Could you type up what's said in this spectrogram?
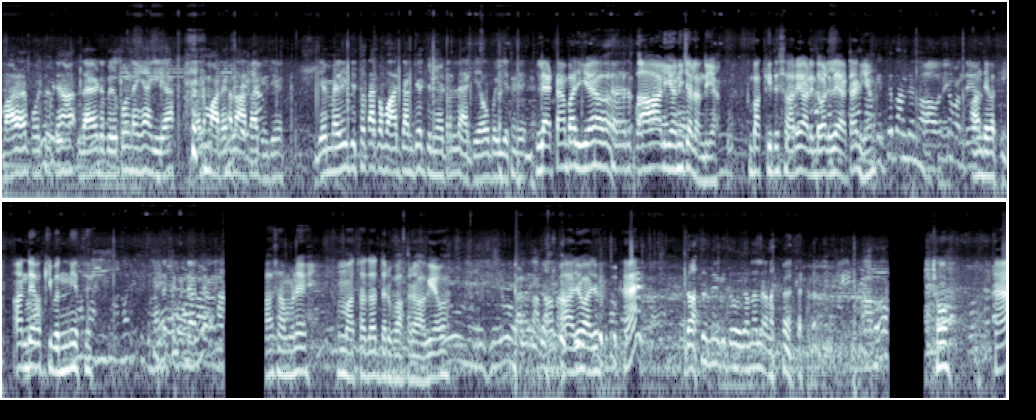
ਮਾੜਾ ਪੁੱਛ ਚੁੱਕੇ ਹਾਂ ਲਾਈਟ ਬਿਲਕੁਲ ਨਹੀਂ ਹੈਗੀ ਆ ਔਰ ਮਾੜੇ ਹਾਲਾਤ ਹੈਗੇ ਜੇ। ਜੇ ਮੇਰੀ ਜਿੱਥੋਂ ਤੱਕ ਆਵਾਜ਼ ਜਾਂਦੀ ਹੈ ਜਨਰੇਟਰ ਲੈ ਕੇ ਆਓ ਬਈ ਇੱਥੇ। ਲਾਈਟਾਂ ਭਾਜੀ ਆ ਆਹ ਵਾਲੀਆਂ ਨਹੀਂ ਚੱਲਣਦੀਆਂ। ਬਾਕੀ ਤੇ ਸਾਰੇ ਆਲੇ ਦੁਆਲੇ ਲਾਈਟ ਹੈਗੀਆਂ। ਆਂਦੇ ਵਕੀ ਆਂਦੇ ਬੱਕੀ ਬੰਨਣੀ ਇੱਥੇ। ਆ ਸਾਹਮਣੇ ਮਾਤਾ ਦਾ ਦਰਬਾਰ ਆ ਗਿਆ ਵਾ। ਆ ਜਾਓ ਆ ਜਾਓ ਹੈ? 10 ਰੁਪਏ ਕੀ ਦੋ ਕਹਿੰਦਾ ਲੈਣਾ। ਇੱਥੋਂ ਹੈ?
